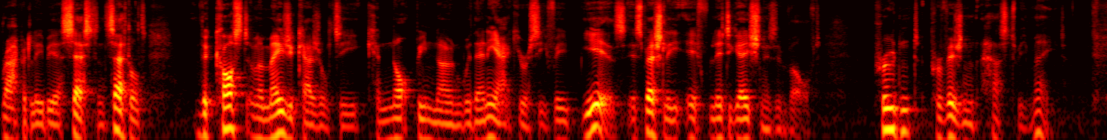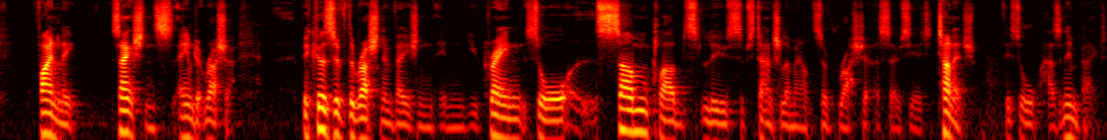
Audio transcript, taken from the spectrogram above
rapidly be assessed and settled, the cost of a major casualty cannot be known with any accuracy for years, especially if litigation is involved. Prudent provision has to be made. Finally, sanctions aimed at Russia. Because of the Russian invasion in Ukraine, saw some clubs lose substantial amounts of Russia associated tonnage. This all has an impact.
